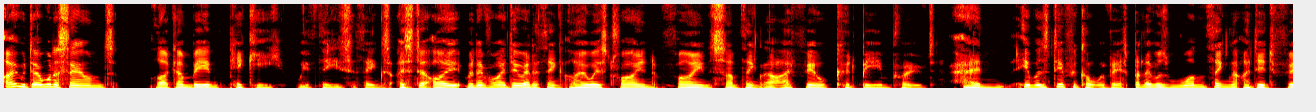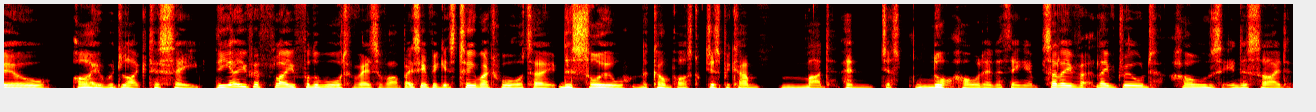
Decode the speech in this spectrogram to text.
I don't want to sound like I'm being picky with these things. I still, I, whenever I do anything, I always try and find something that I feel could be improved. And it was difficult with this, but there was one thing that I did feel I would like to see. The overflow for the water reservoir. Basically, if it gets too much water, the soil, the compost just become mud and just not hold anything. So they've, they've drilled holes in the side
